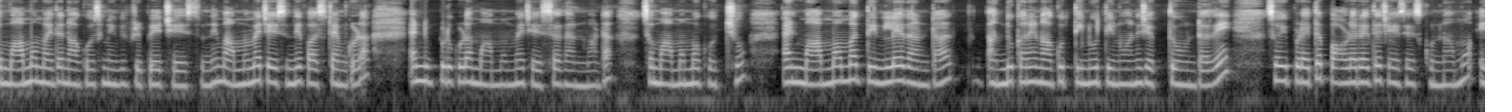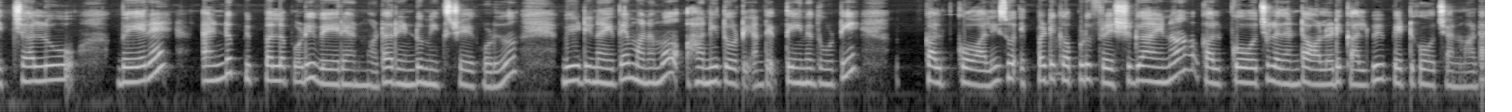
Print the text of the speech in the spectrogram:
సో మా అమ్మమ్మ అయితే నా కోసం ఇవి ప్రిపేర్ చేస్తుంది. మా అమ్మమ్మే చేసింది ఫస్ట్ టైం కూడా. అండ్ ఇప్పుడు కూడా మా అమ్మమ్మే చేస్తుంది అనమాట సో మా అమ్మమ్మకు వచ్చు. అండ్ మా అమ్మమ్మ తినలేదంట అందుకనే నాకు తిను తిను అని చెప్తూ ఉంటుంది. సో ఇప్పుడైతే పౌడర్ అయితే చేసేసుకున్నాము. ఎచ్చాలు వేరే అండ్ పిప్పల పొడి వేరే అనమాట రెండు మిక్స్ చేయకూడదు. వీటిని అయితే మనము హనీతోటి అంటే తేనెతోటి కలుపుకోవాలి. సో ఎప్పటికప్పుడు ఫ్రెష్గా అయినా కలుపుకోవచ్చు లేదంటే ఆల్రెడీ కలిపి పెట్టుకోవచ్చు అనమాట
